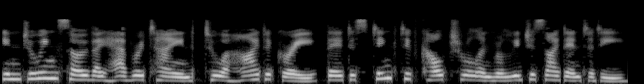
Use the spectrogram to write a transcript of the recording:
In doing so they have retained, to a high degree, their distinctive cultural and religious identity.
